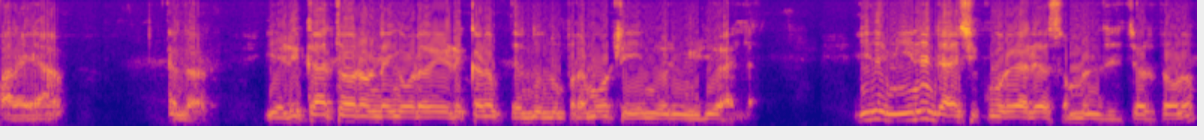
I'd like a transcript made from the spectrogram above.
പറയാം എന്നാണ്. എടുക്കാത്തവരുണ്ടെങ്കിൽ ഉടനെ എടുക്കണം എന്നൊന്നും പ്രൊമോട്ട് ചെയ്യുന്ന ഒരു വീഡിയോ അല്ല. ഇത് മീനൻ രാശിക്കൂറുകാരെ സംബന്ധിച്ചിടത്തോളം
